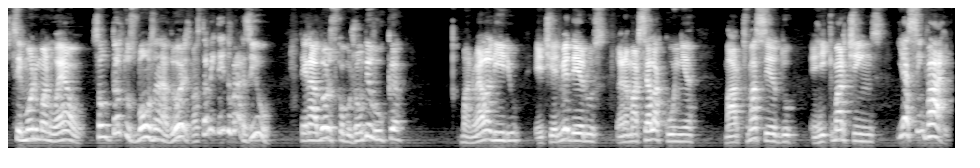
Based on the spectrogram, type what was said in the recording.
Simone Manuel. São tantos bons nadadores, mas também tem do Brasil. Tem nadadores como João De Luca, Manuela Lírio, Etienne Medeiros, Ana Marcela Cunha, Marcos Macedo, Henrique Martins, e assim vai.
